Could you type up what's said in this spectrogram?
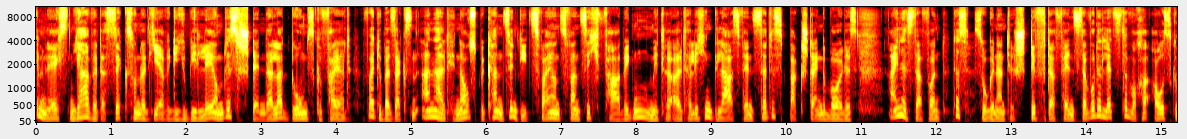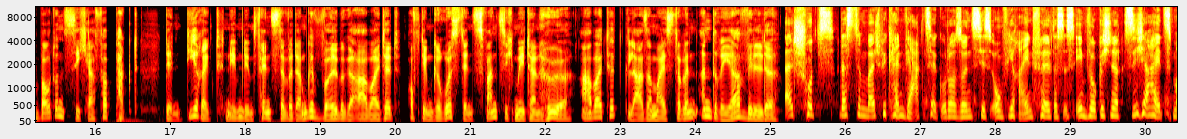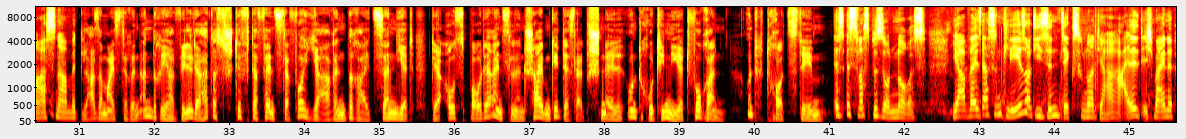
Im nächsten Jahr wird das 600-jährige Jubiläum des Stendaler Doms gefeiert. Weit über Sachsen-Anhalt hinaus bekannt sind die 22 farbigen mittelalterlichen Glasfenster des Backsteingebäudes. Eines davon, das sogenannte Stifterfenster, wurde letzte Woche ausgebaut und sicher verpackt. Denn direkt neben dem Fenster wird am Gewölbe gearbeitet. Auf dem Gerüst in 20 Metern Höhe arbeitet Glasermeisterin Andrea Wilde. Als Schutz, dass zum Beispiel kein Werkzeug oder sonstiges irgendwie reinfällt. Das ist eben wirklich eine Sicherheitsmaßnahme. Glasermeisterin Andrea Wilde hat das Stifterfenster vor Jahren bereits saniert. Der Ausbau der einzelnen Scheiben geht deshalb schnell und routiniert voran. Und trotzdem. Es ist was Besonderes. Ja, weil das sind Gläser, die sind 600 Jahre alt. Ich meine,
